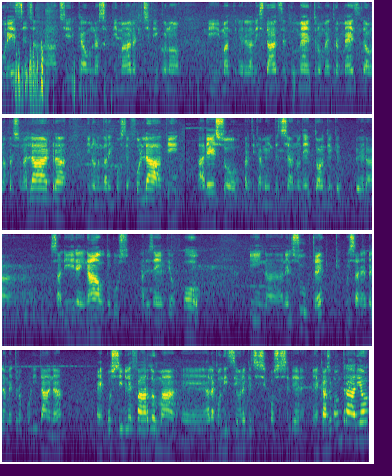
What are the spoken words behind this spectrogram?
sicurezza, è già circa una settimana che ci dicono di mantenere la distanza di un metro, un metro e mezzo da una persona all'altra, di non andare in posti affollati. Adesso praticamente ci hanno detto anche che per uh, salire in autobus, ad esempio, o in, uh, nel subte, che qui sarebbe la metropolitana, è possibile farlo ma eh, alla condizione che ci si possa sedere. Nel caso contrario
